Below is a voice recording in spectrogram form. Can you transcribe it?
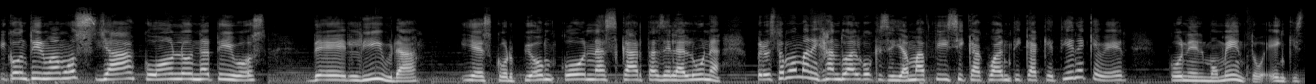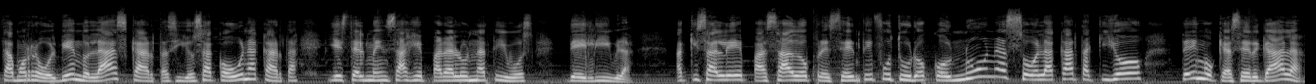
Y continuamos ya con los nativos de Libra y Escorpión con las cartas de la luna. Pero estamos manejando algo que se llama física cuántica que tiene que ver con el momento en que estamos revolviendo las cartas y yo saco una carta y está el mensaje para los nativos de Libra. Aquí sale pasado, presente y futuro con una sola carta. Aquí yo tengo que hacer gala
